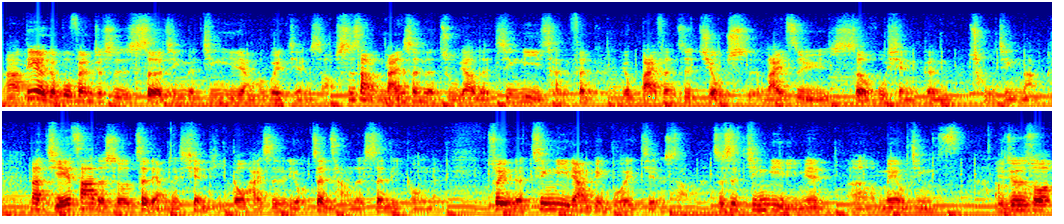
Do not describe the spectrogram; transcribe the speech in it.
那第二个部分就是射精的精液量会不会减少？事实上，男生的主要的精液成分有百分之九十来自于射护腺跟储精囊。那结扎的时候，这两个腺体都还是有正常的生理功能。所以你的精液量并不会减少，只是精液里面呃没有精子，也就是说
